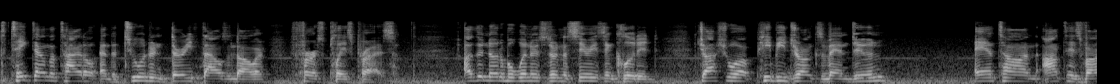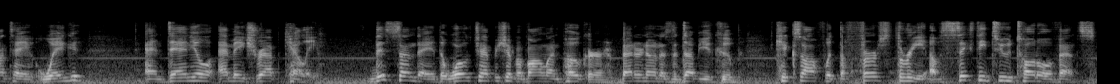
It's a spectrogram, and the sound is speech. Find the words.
to take down the title and the $230,000 first place prize. Other notable winners during the series included Joshua PB Drunks Van Doon, Anton Antes Vante Wig, and Daniel MH Rep Kelly. This Sunday, the World Championship of Online Poker, better known as the WCOOP, kicks off with the first three of 62 total events.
